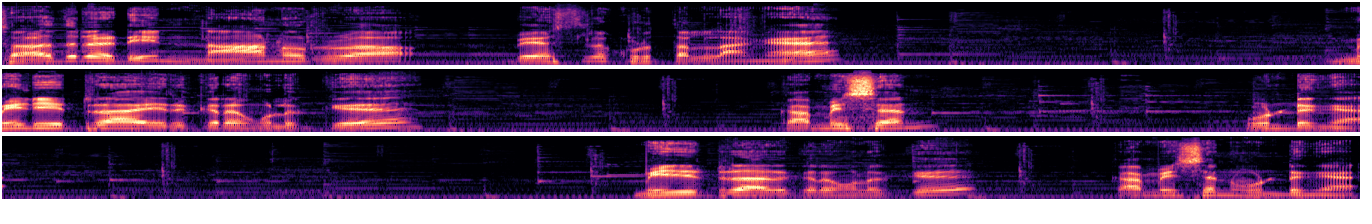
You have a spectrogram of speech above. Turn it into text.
சதுரடி நானூறுரூவா பேஸில் கொடுத்துடலாங்க மீடியட்டாக இருக்கிறவங்களுக்கு கமிஷன் உண்டுங்க. மீடியட்டராக இருக்கிறவங்களுக்கு கமிஷன் உண்டுங்க.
